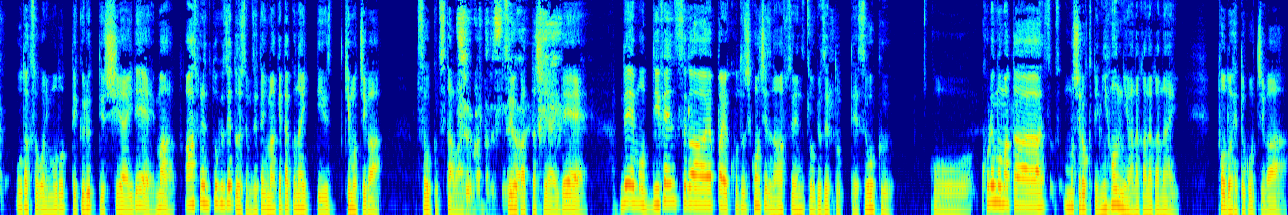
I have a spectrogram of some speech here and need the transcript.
い。大田区そこに戻ってくるっていう試合で、まあ、アースフレンド東京 Z としても絶対に負けたくないっていう気持ちがすごく伝わる。強かったですね。強かった試合で、で、もうディフェンスがやっぱり今年、今シーズンのアースフレンド東京 Z ってすごく、こう、これもまた面白くて日本にはなかなかない東堂ヘッドコーチが、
